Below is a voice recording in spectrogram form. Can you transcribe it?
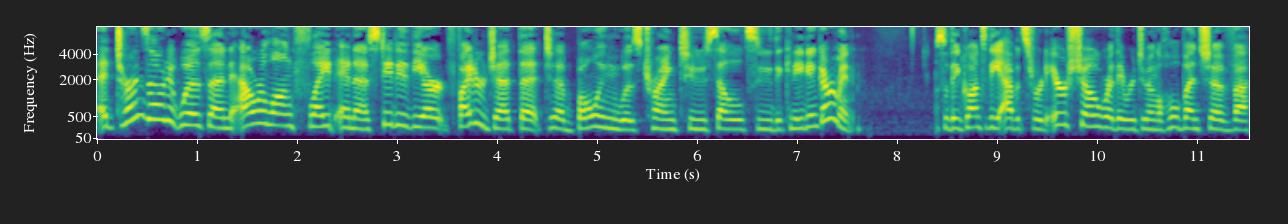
It turns out it was an hour long flight in a state of the art fighter jet that uh, Boeing was trying to sell to the Canadian government. So they'd gone to the Abbotsford Air Show where they were doing a whole bunch of uh,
